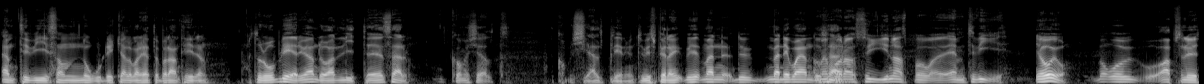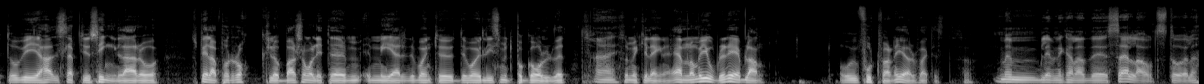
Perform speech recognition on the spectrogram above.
MTV som Nordic eller vad det hette på den tiden. Så då blev det ju ändå lite så här Kommersiellt? Kommersiellt blev det inte, vi spelade, vi, men, du, men det var ändå Men så här. bara synas på MTV? Jo, jo, och, och absolut, och vi hade, släppte ju singlar och spelade på rockklubbar som var lite mer, det var, inte, det var ju liksom inte på golvet Nej. så mycket längre, även om vi gjorde det ibland. Och fortfarande gör det faktiskt. Så. Men blev ni kallade sellouts då eller?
